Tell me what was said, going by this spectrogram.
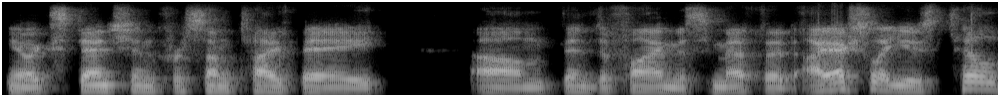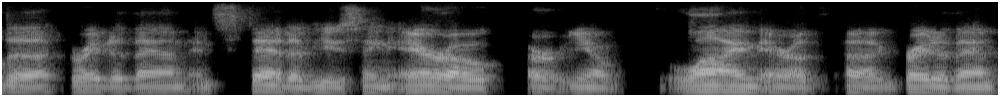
You know, extension for some type A, um, then define this method. I actually use tilde greater than instead of using arrow or, you know, line arrow uh, greater than,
